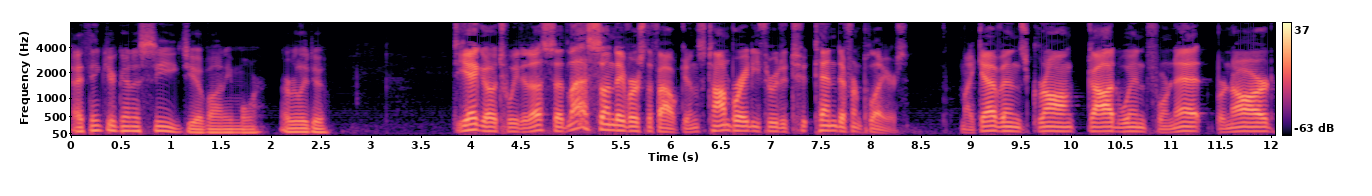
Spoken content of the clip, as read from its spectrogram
I think you're going to see Giovani more. I really do. Diego tweeted us said last Sunday versus the Falcons, Tom Brady threw to ten different players: Mike Evans, Gronk, Godwin, Fournette, Bernard,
